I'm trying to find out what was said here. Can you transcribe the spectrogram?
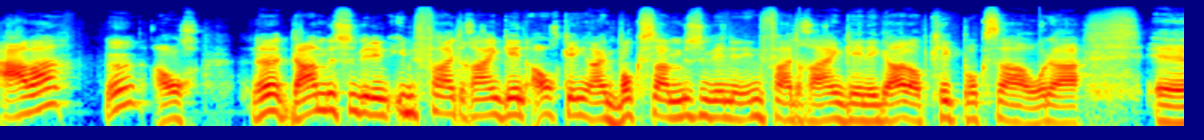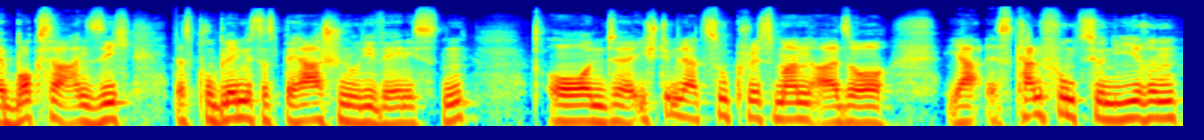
Aber ne, auch Ne, da müssen wir in den Infight reingehen. Auch gegen einen Boxer müssen wir in den Infight reingehen, egal ob Kickboxer oder äh, Boxer an sich. Das Problem ist, das beherrschen nur die wenigsten. Und äh, ich stimme dazu, Chris Mann. Also ja, es kann funktionieren.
